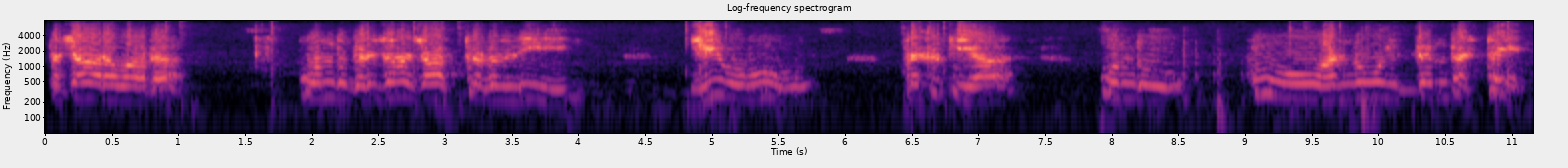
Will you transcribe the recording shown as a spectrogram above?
ಪ್ರಚಾರವಾದ ಒಂದು ದರ್ಶನ ಶಾಸ್ತ್ರದಲ್ಲಿ ಜೀವವು ಪ್ರಕೃತಿಯ ಒಂದು ಹೂವು, ಹಣ್ಣು ಇದ್ದಂತಷ್ಟೇ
